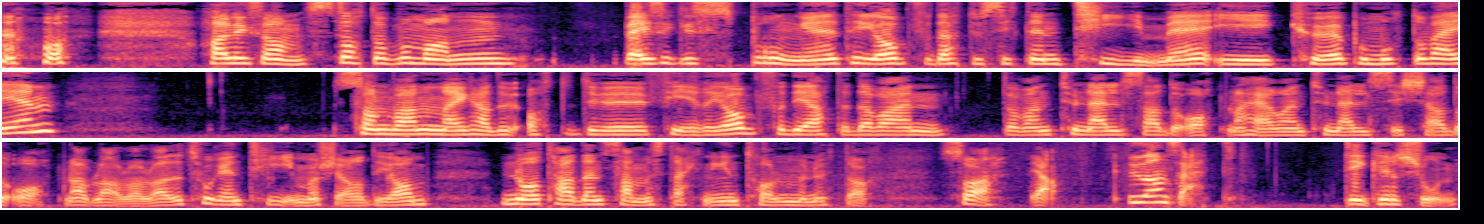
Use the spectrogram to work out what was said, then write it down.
å ha liksom stått opp om morgenen, basically sprunget til jobb fordi at du sitter en time i kø på motorveien. Sånn var det når jeg hadde åtte til fire-jobb, fordi at det var en det var en tunnel som hadde åpna her, og en tunnel som ikke hadde åpna, bla, bla, bla. Det tok en time å kjøre til jobb. Nå tar den samme strekningen tolv minutter. Så ja. Uansett. Digresjon.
